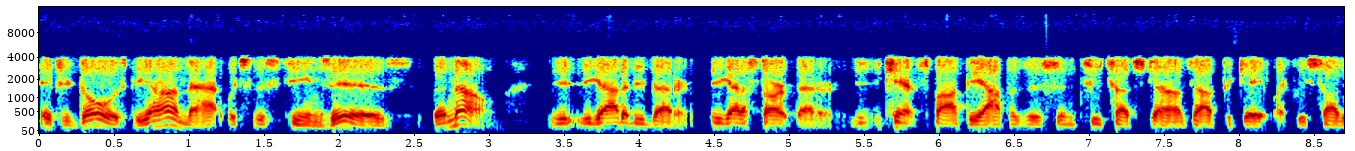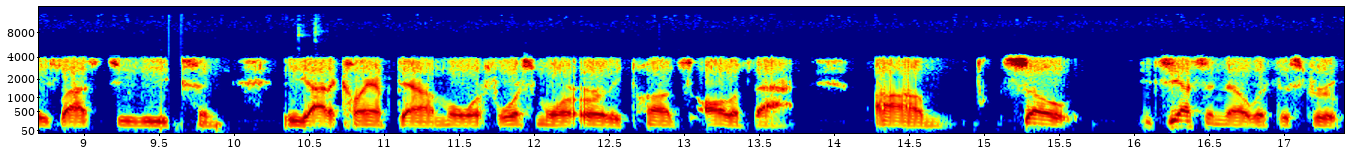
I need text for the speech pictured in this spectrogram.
if your goal is beyond that, which this team's is, then no. You, you got to be better. You got to start better. You, you can't spot the opposition two touchdowns out the gate like we saw these last two weeks, and you got to clamp down more, force more early punts, all of that. Um, so it's yes and no with this group,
